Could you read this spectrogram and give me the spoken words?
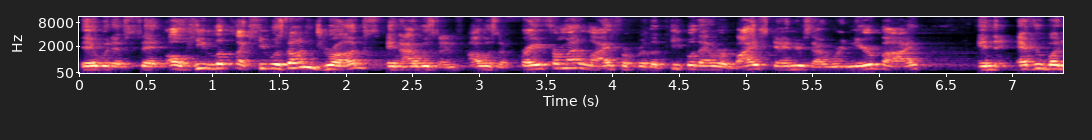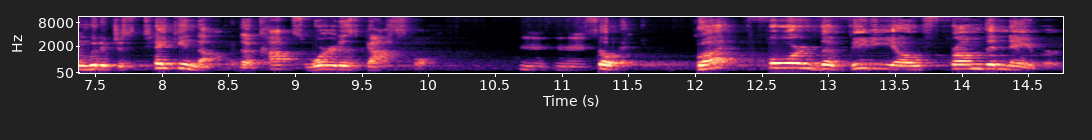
They would have said, oh, he looked like he was on drugs and I was, I was afraid for my life or for the people that were bystanders that were nearby. And everyone would have just taken the, the cop's word as gospel. Mm-hmm. So, but for the video from the neighbor,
